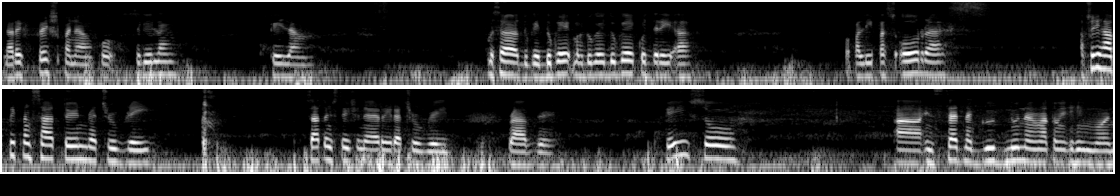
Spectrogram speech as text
Na-refresh pa na ako. Sige lang. Okay lang. Basta dugay-dugay, magdugay-dugay ko dire ah. Papalipas oras. Actually, hapit ng Saturn retrograde. Saturn stationary retrograde rather. Okay, so uh, instead na good noon na nga itong ihingon,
